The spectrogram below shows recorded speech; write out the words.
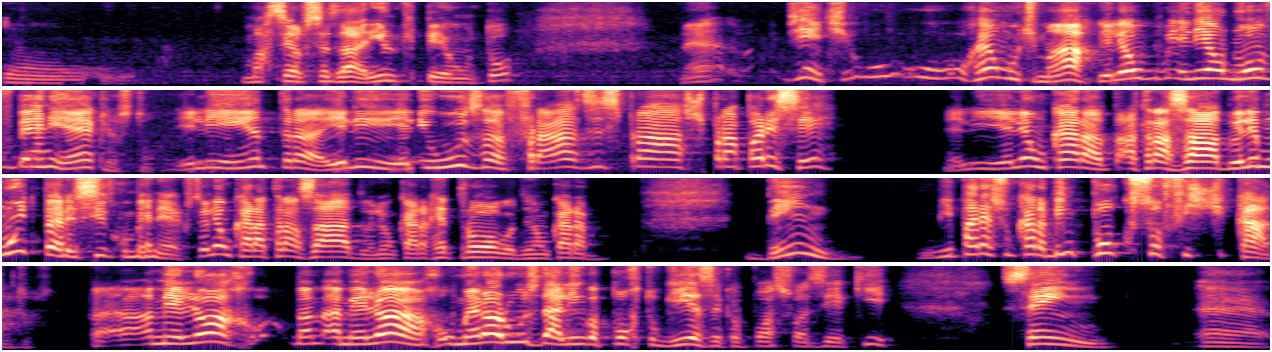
o, Marcelo Cesarino que perguntou. Né? Gente, o, o Helmut Marko, ele é o, ele é o novo Bernie Eccleston. Ele entra, ele, ele usa frases para aparecer. Ele, ele é um cara atrasado, ele é muito parecido com o Bernie Eccleston. Ele é um cara atrasado, ele é um cara retrógrado, ele é um cara bem. Me parece um cara bem pouco sofisticado. A melhor, a melhor, o melhor uso da língua portuguesa que eu posso fazer aqui, sem é,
